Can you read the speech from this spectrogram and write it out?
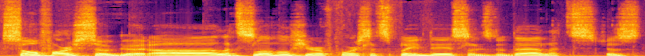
So far, so good. Uh, let's level here, of course. Let's play this. Let's do that. Let's just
